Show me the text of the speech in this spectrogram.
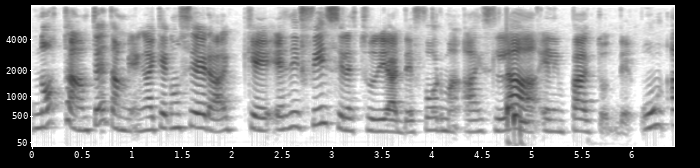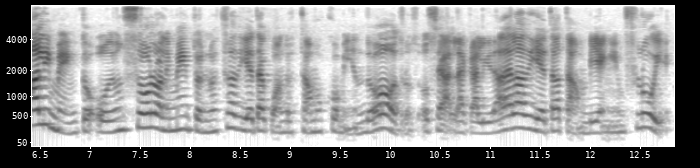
No obstante, también hay que considerar que es difícil estudiar de forma aislada el impacto de un alimento o de un solo alimento en nuestra dieta cuando estamos comiendo otros. O sea, la calidad de la dieta también influye.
